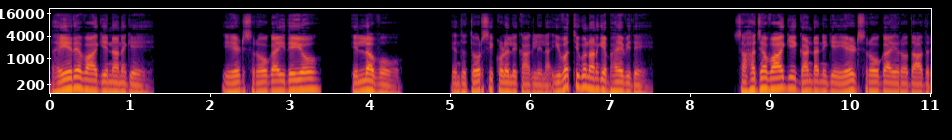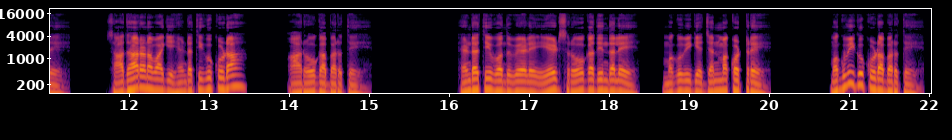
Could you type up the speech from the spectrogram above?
ಧೈರ್ಯವಾಗಿ ನನಗೆ, ಏಡ್ಸ್ ರೋಗ ಇದೆಯೋ ಇಲ್ಲವೋ ಎಂದು ತೋರಿಸಿಕೊಳ್ಳಲಿಕ್ಕಾಗಲಿಲ್ಲ. ಇವತ್ತಿಗೂ ನನಗೆ ಭಯವಿದೆ. ಸಹಜವಾಗಿ ಗಂಡನಿಗೆ ಏಡ್ಸ್ ರೋಗ ಇರೋದಾದರೆ ಸಾಧಾರಣವಾಗಿ ಹೆಂಡತಿಗೂ ಕೂಡ ಆ ರೋಗ ಬರುತ್ತೆ. ಹೆಂಡತಿ ಒಂದು ವೇಳೆ ಏಡ್ಸ್ ರೋಗದಿಂದಲೇ ಮಗುವಿಗೆ ಜನ್ಮ ಕೊಟ್ರೆ ಮಗುವಿಗೂ ಕೂಡ ಬರುತ್ತೆ.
